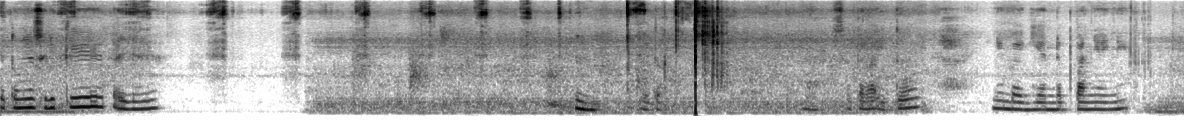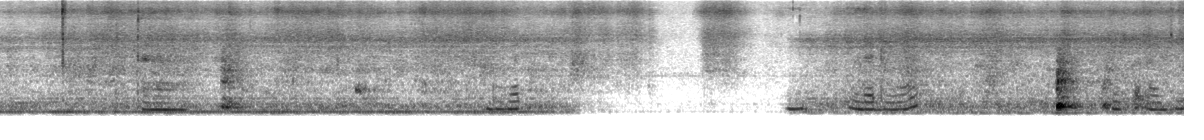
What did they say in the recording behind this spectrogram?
Potongnya sedikit aja ya. Hmm gitu setelah itu ini bagian depannya ini. Kita buat. Ini udah dua. Buka lagi.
